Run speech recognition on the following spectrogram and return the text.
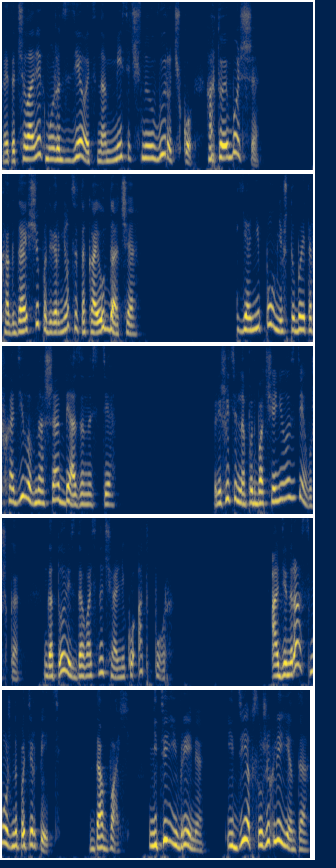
Этот человек может сделать нам месячную выручку, а то и больше. Когда еще подвернется такая удача? Я не помню, чтобы это входило в наши обязанности. Решительно подбоченилась девушка, готовясь давать начальнику отпор. Один раз можно потерпеть. Давай, не тяни время, иди обслужи клиента.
